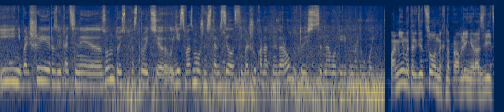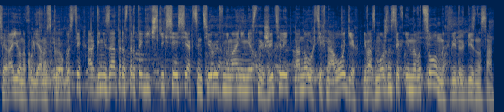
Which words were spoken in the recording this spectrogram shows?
и небольшие развлекательные зоны, то есть построить, э, есть возможность там сделать небольшую канатную дорогу, то есть с одного берега на другой. Помимо традиционных направлений развития районов Ульяновской области, организаторы стратегических сессий акцентируют внимание местных жителей на новых технологиях и возможностях инновационных видов бизнеса.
